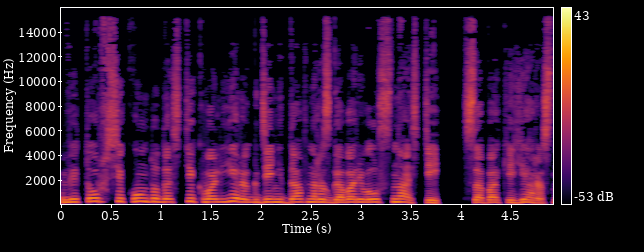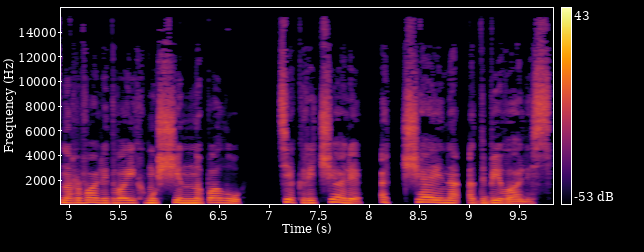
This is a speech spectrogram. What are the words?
Витор в секунду достиг вольера, где недавно разговаривал с Настей. Собаки яростно рвали двоих мужчин на полу. Те кричали, отчаянно отбивались.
